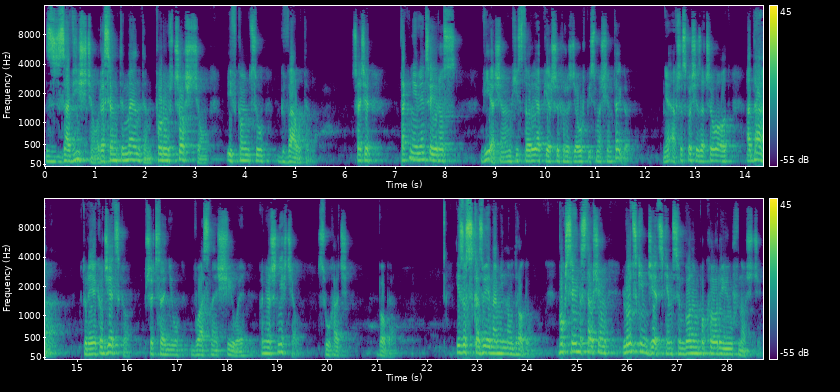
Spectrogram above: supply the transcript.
z zawiścią, resentymentem, porywczością i w końcu gwałtem. Słuchajcie, tak mniej więcej rozwija się historia pierwszych rozdziałów Pisma Świętego. Nie? A wszystko się zaczęło od Adama, który jako dziecko przecenił własne siły, ponieważ nie chciał słuchać Boga. Jezus wskazuje nam inną drogę. Bóg Syn stał się ludzkim dzieckiem, symbolem pokory i ufności.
